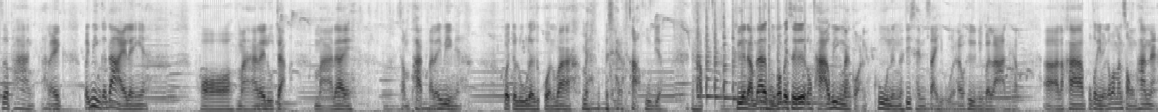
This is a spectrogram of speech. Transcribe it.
เสื้อผ้าอะไรไปวิ่งก็ได้อะไรเงี้ยพอมาได้รู้จักมาได้สัมผัสมาได้วิ่งเนี่ยก็จะรู้เลยทุกคนว่าแม่ไม่ใช่รองเท้าคู่เดียวนะครับคืออันดับแรกผมก็ไปซื้อรองเท้าวิ่งมาก่อนคู่หนึ่งที่แซนใส่อยู่นะครับคือนิวบาลานครับราคาปกติมันก็ประมาณ2,000น่ะ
